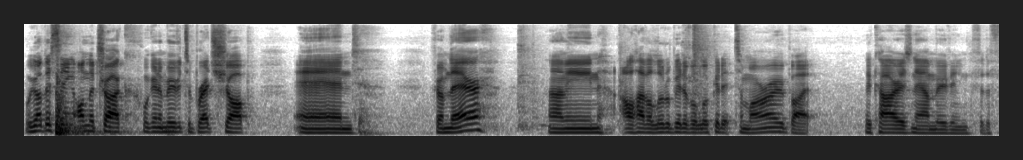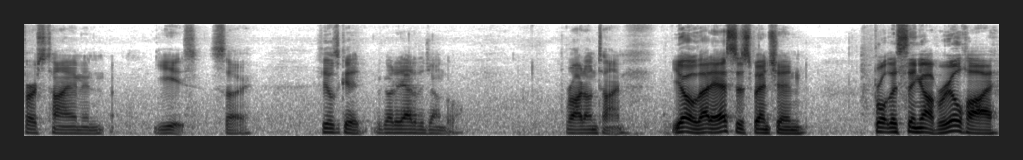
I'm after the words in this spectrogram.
we got this thing on the truck. We're gonna move it to Brett's shop, and from there, I mean, I'll have a little bit of a look at it tomorrow, but the car is now moving for the first time in years. So, feels good. We got it out of the jungle. Right on time. Yo, that air suspension brought this thing up real high.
